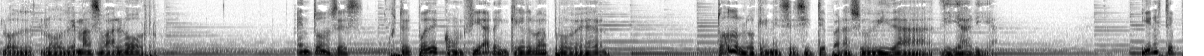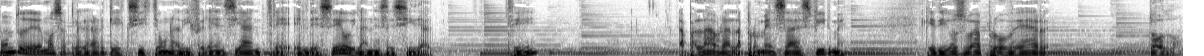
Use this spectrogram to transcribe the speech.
lo, de más valor. Entonces, usted puede confiar en que Él va a proveer todo lo que necesite para su vida diaria. Y en este punto debemos aclarar que existe una diferencia entre el deseo y la necesidad. ¿Sí? La palabra, la promesa es firme, que Dios va a proveer todo.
